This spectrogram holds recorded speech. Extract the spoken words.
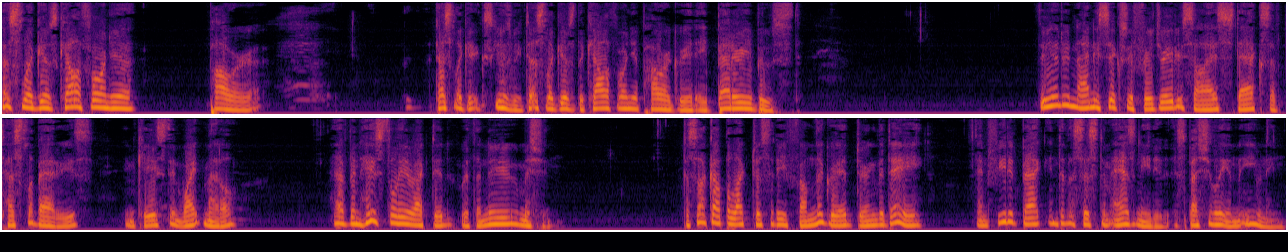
Tesla gives California power. Tesla, excuse me, Tesla gives the California power grid a battery boost. 396 refrigerator-sized stacks of Tesla batteries, encased in white metal, have been hastily erected with a new mission. To suck up electricity from the grid during the day and feed it back into the system as needed, especially in the evening.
